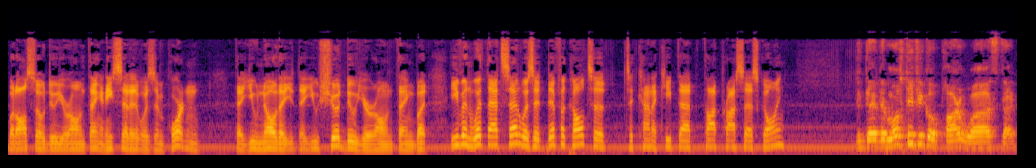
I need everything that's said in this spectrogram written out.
but also do your own thing. And he said it was important that you know that you, that you should do your own thing. But even with that said, was it difficult to to kind of keep that thought process going? The, the, most difficult part was that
